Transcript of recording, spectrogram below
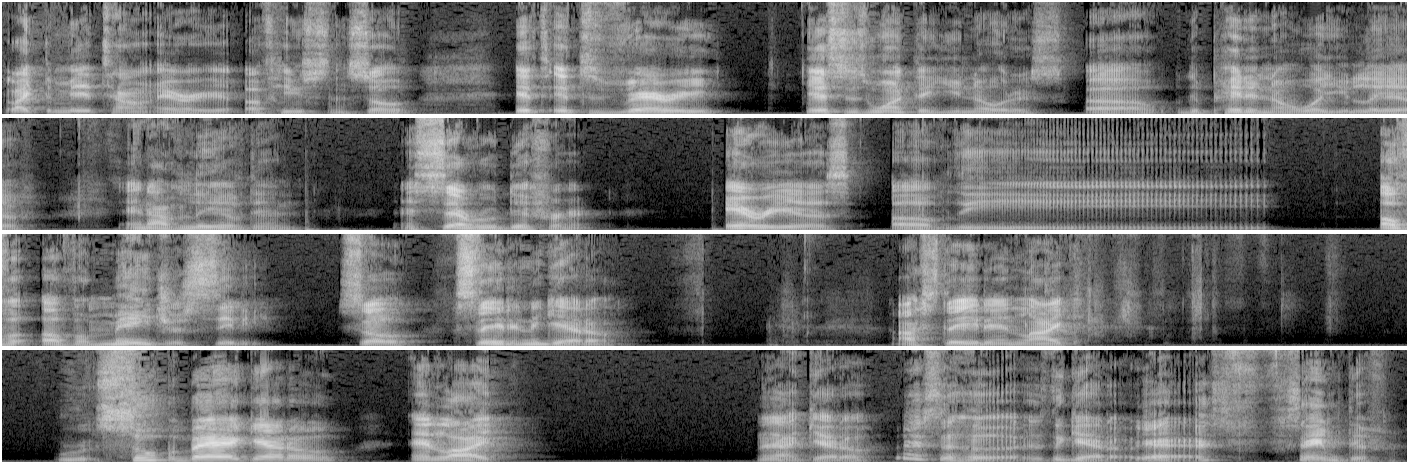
like the midtown area of Houston. So it's it's very this is one thing you notice, uh, depending on where you live, and I've lived in in several different areas of the of a, of a major city. So stayed in the ghetto. I stayed in like super bad ghetto and like not ghetto. It's the hood. It's the ghetto. Yeah, it's same difference.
